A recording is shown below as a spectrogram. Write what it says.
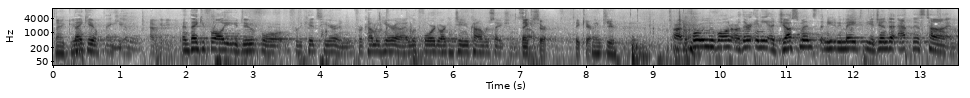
Thank you. Thank you. Thank you. Have a good evening. And thank you for all you do for, for the kids here and for coming here, and I look forward to our continued conversations. Thank you, sir. Take care. Thank you. All right, before we move on, are there any adjustments that need to be made to the agenda at this time?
